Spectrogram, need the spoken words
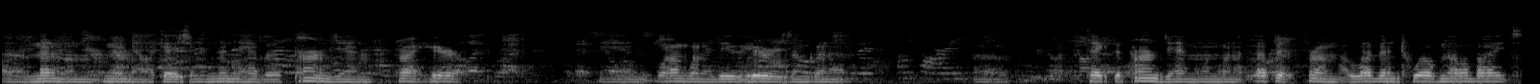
the uh, minimum memory allocation, and then they have a perm gen right here. And what I'm going to do here is I'm going to uh, take the Perm Gen and I'm gonna up it from 1112 millibytes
